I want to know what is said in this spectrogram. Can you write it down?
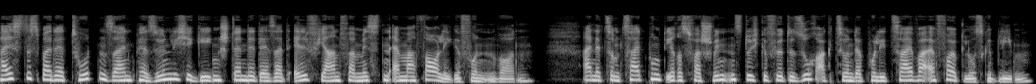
heißt es bei der Toten seien persönliche Gegenstände der seit elf Jahren vermissten Emma Thorley gefunden worden. Eine zum Zeitpunkt ihres Verschwindens durchgeführte Suchaktion der Polizei war erfolglos geblieben.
